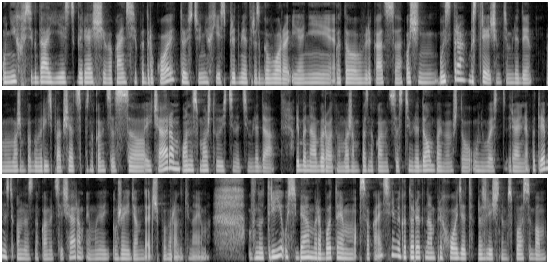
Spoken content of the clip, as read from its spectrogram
У них всегда есть горящие вакансии под рукой, то есть у них есть предмет разговора, и они готовы вовлекаться очень быстро, быстрее, чем тем лиды. Мы можем поговорить, пообщаться, познакомиться с HR, он нас может вывести на тем лида. Либо наоборот, мы можем познакомиться с тем лидом, поймем, что у него есть реальная потребность, он нас знакомит с HR, и мы уже идем дальше по воронке найма. Внутри у себя мы работаем с вакансиями, которые к нам приходят различным способом.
